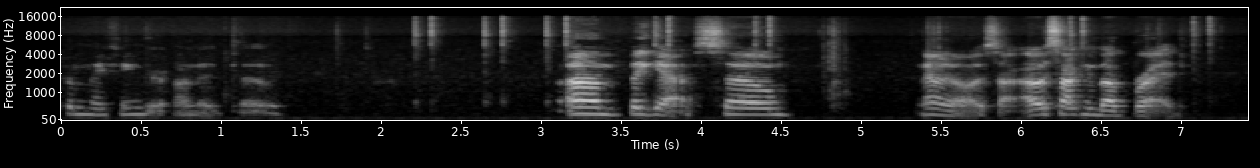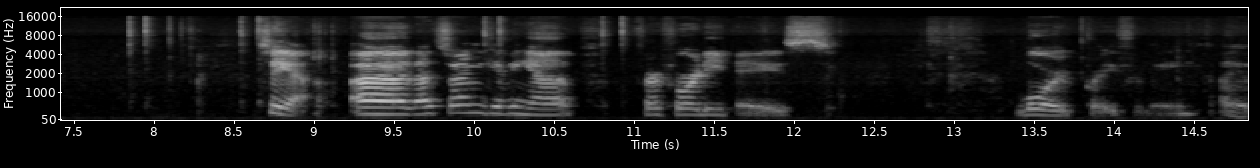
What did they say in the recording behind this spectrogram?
put my finger on it though. Um, but yeah, so I don't know. I was, I was talking about bread. So yeah, uh, that's what I'm giving up for 40 days. Lord, pray for me. I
